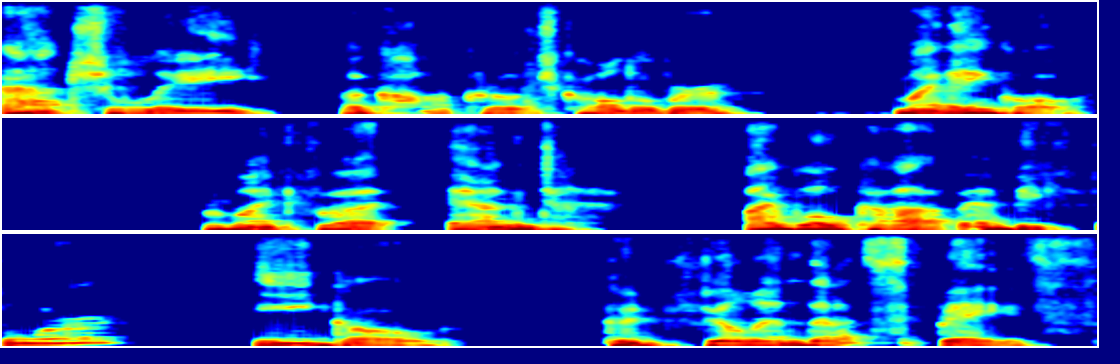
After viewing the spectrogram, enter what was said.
actually a cockroach crawled over my ankle or my foot. And I woke up, and before ego could fill in that space,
